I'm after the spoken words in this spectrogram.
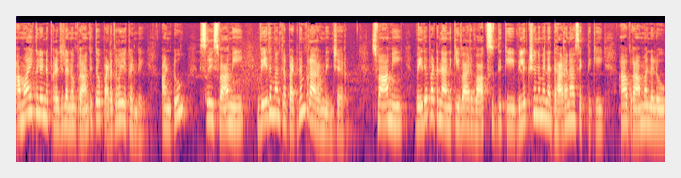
అమాయకులైన ప్రజలను భ్రాంతితో పడద్రోయకండి అంటూ శ్రీ స్వామి వేదమంత్ర పఠనం ప్రారంభించారు. స్వామి వేదపఠనానికి వారి వాక్శుద్ధికి విలక్షణమైన ధారణాశక్తికి ఆ బ్రాహ్మణులు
